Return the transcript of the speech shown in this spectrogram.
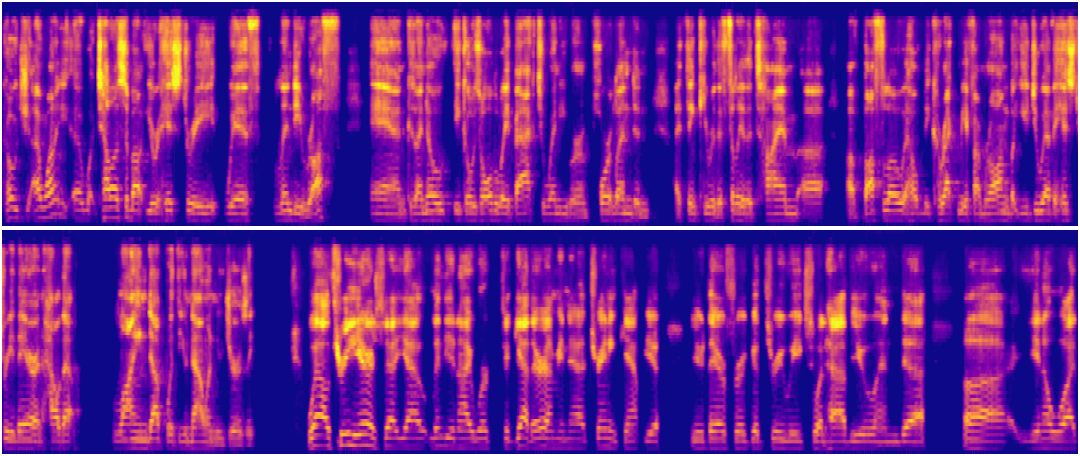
Coach, I want to uh, tell us about your history with Lindy Ruff. And because I know it goes all the way back to when you were in Portland, and I think you were the Philly at the time uh, of Buffalo. Help me, correct me if I'm wrong, but you do have a history there and how that lined up with you now in New Jersey. Well, three years. Uh, yeah, Lindy and I worked together. I mean, uh, training camp, you you're there for a good three weeks, what have you, and uh, uh, you know what?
